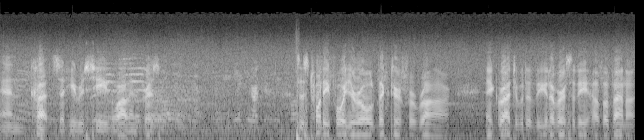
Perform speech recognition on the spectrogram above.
and cuts that he received while in prison. This is 24-year-old Victor Ferrar, a graduate of the University of Havana,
